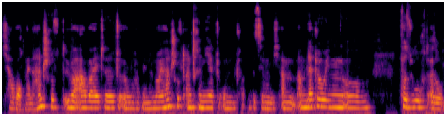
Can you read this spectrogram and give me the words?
Ich habe auch meine Handschrift überarbeitet, äh, habe mir eine neue Handschrift antrainiert und ein bisschen mich am, am Lettering äh, versucht. Also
